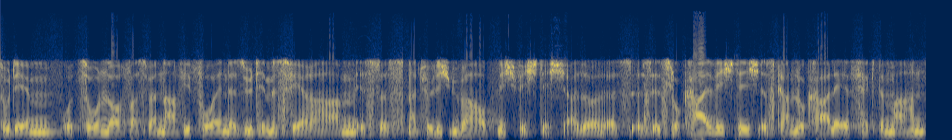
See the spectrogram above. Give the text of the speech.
zu dem Ozonloch, was wir nach wie vor in der Südhemisphäre haben, ist das natürlich überhaupt nicht wichtig. Also es, es ist lokal wichtig, es kann lokale Effekte machen.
